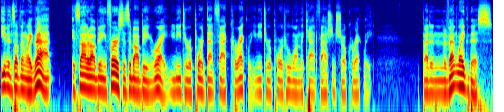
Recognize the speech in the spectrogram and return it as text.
Even something like that, it's not about being first, it's about being right. You need to report that fact correctly. You need to report who won the cat fashion show correctly. But in an event like this,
